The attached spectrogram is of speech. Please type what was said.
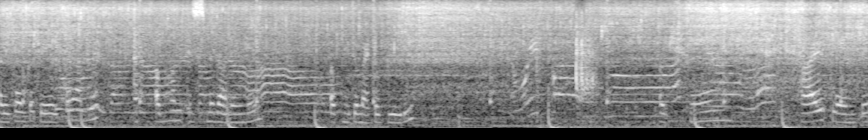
हल्का हल्का तेल ऊपर आ गया। अब हम इसमें डालेंगे अपनी टोमेटो प्यूरी हाई फ्लेम पे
